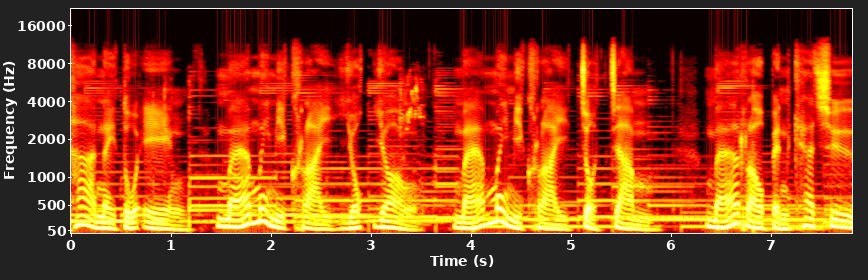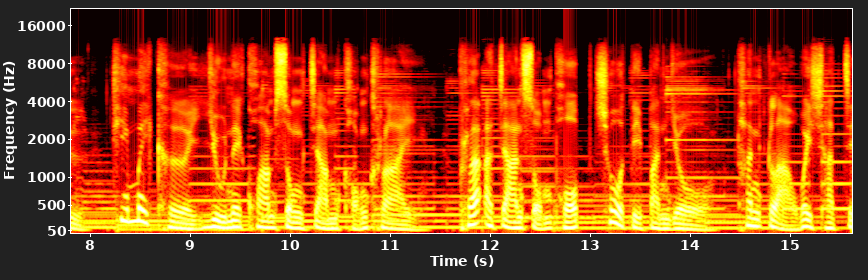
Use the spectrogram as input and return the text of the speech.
ค่าในตัวเอง แม้ไม่มีใครยกย่อง แม้ไม่มีใครจดจำแม้เราเป็นแค่ชื่อที่ไม่เคยอยู่ในความทรงจำของใคร พระอาจารย์สมภพโชติปัญโย ท่านกล่าวไว้ชัดเจ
